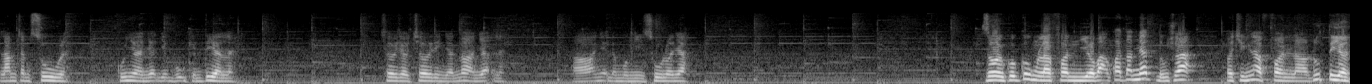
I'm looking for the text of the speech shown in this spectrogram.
500 xu này. Cũng như là nhận nhiệm vụ kiếm tiền này. Chơi trò chơi thì nhấn vào nhận này. Đó, nhận được 1.000 xu luôn nha. Rồi, cuối cùng là phần nhiều bạn quan tâm nhất, đúng chưa ạ? Đó chính là phần là rút tiền.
